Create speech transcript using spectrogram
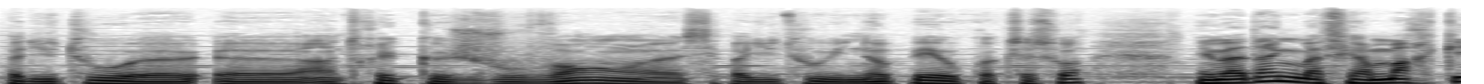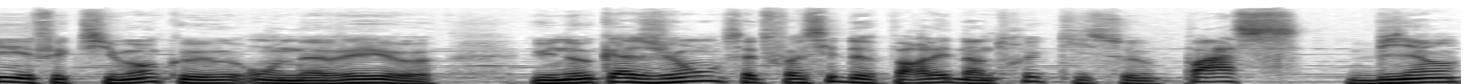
pas du tout un truc que je vous vends, c'est pas du tout une OP ou quoi que ce soit. Mais Madingue m'a fait remarquer effectivement qu'on avait une occasion cette fois-ci de parler d'un truc qui se passe bien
